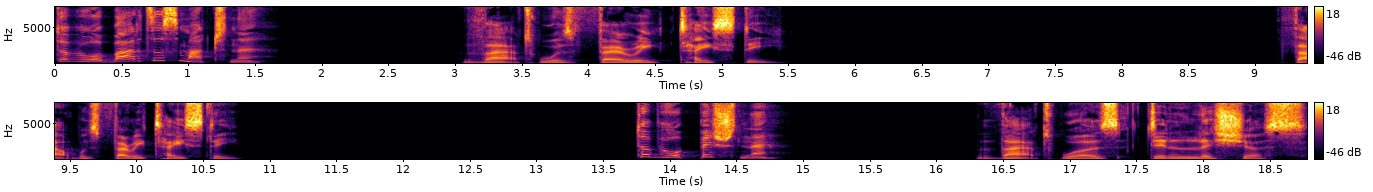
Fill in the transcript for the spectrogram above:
To było bardzo smaczne. That was very tasty. That was very tasty. To było pyszne. That was delicious.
